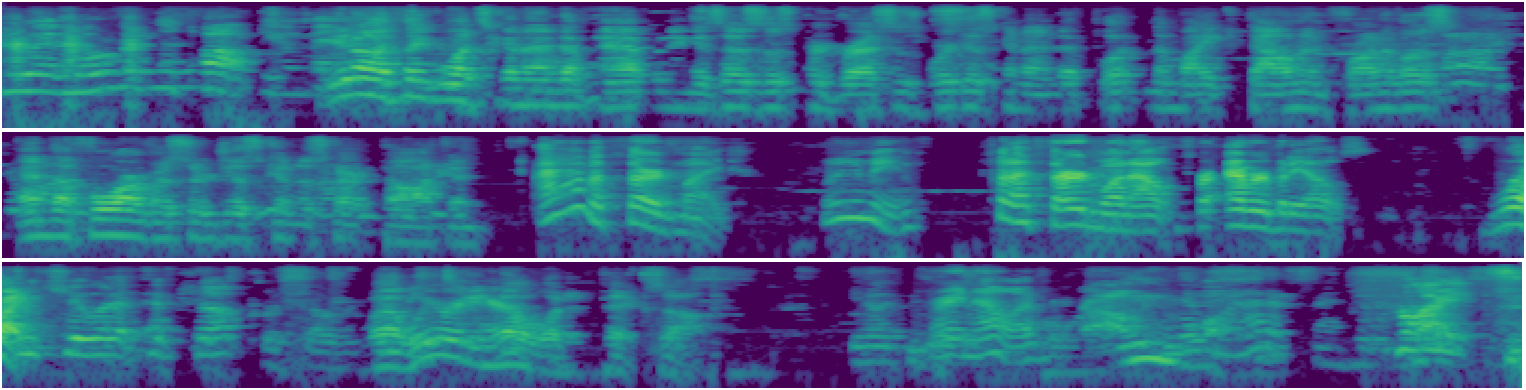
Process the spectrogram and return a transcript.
you have no reason to talk, you man. You know, I think what's going to end up happening is as this progresses, we're just going to end up putting the mic down in front of us, All right, come and the four of us are just going to start talking. I have a third mic. What do you mean? Put a third one out for everybody else. Right. And see what it picks up. Well, we already know what it picks up. You know, Right now, I've Round never one. had a friend. Fight.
